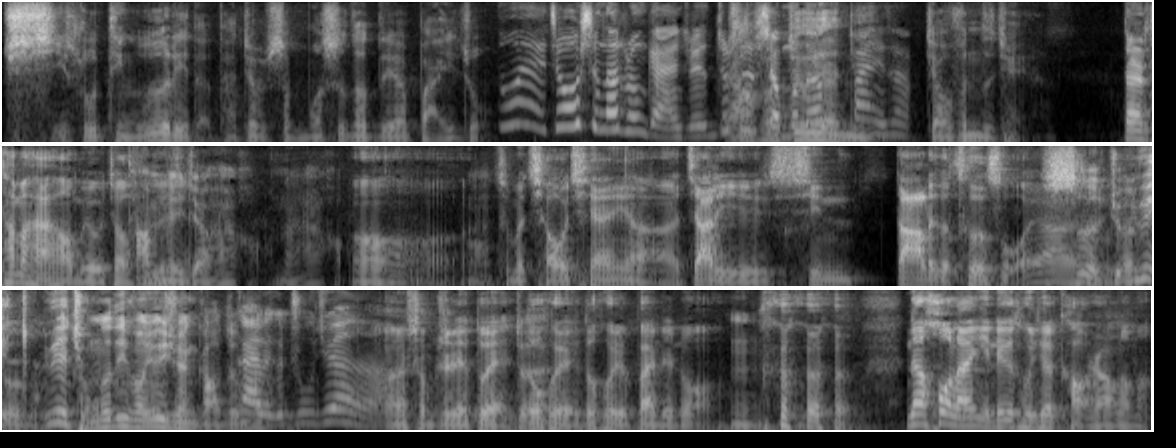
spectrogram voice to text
习俗挺恶劣的，他就什么事他都要摆一桌，对，就是那种感觉，就是什么就要你都办一下。交份子钱。但是他们还好，没有交份子钱。他们没交还好，那还好。哦，什么乔迁呀，家里新搭了个厕所呀，是，就越越穷的地方越喜欢搞这种。盖了个猪圈啊，啊什么之类，对，对都会都会办这种。嗯，那后来你那个同学考上了吗？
